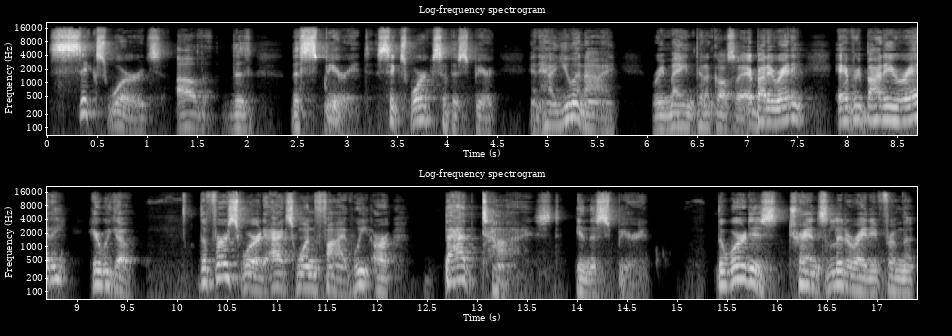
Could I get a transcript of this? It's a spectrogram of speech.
six words of the, the Spirit, six works of the Spirit, and how you and I remain Pentecostal. Everybody ready? Everybody ready? Here we go. The first word, Acts 1 5, we are baptized in the Spirit. The word is transliterated from the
